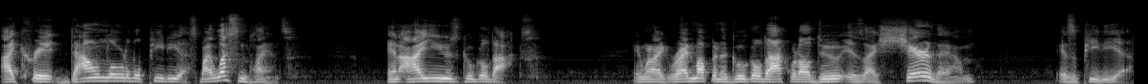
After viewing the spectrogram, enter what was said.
I create downloadable PDFs, my lesson plans, and I use Google Docs. And when I write them up in a Google Doc, what I'll do is I share them as a PDF.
